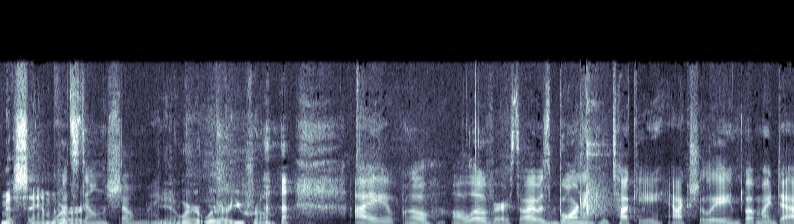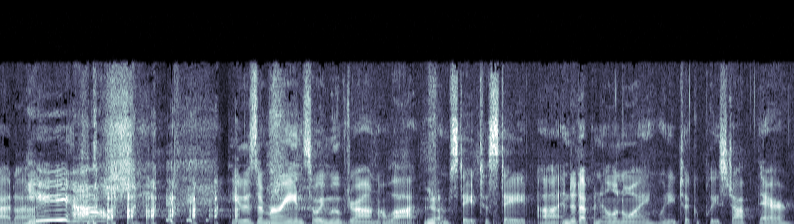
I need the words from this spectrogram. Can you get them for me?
Miss Sam, where Quit are stealing the show, Mike. yeah where where are you from? I oh all over. So I was born in Kentucky actually, but my dad uh, he was a Marine, so we moved around a lot Yeah. from state to state. Uh, ended up in Illinois when he took a police job there,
